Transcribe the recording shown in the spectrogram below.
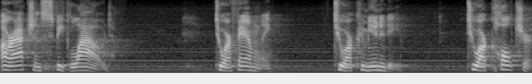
our actions speak loud to our family, to our community, to our culture.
